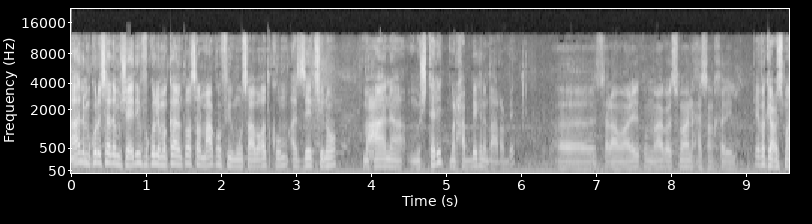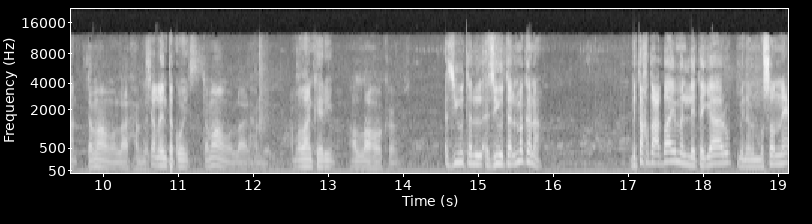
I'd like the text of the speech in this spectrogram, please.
أهلا بكل الساده المشاهدين في كل مكان. نتواصل معكم في مسابقتكم. الزيت شنو؟ معانا مشترك. مرحبا بك نتعرف بك آه، السلام عليكم. معك عثمان حسن خليل. كيفك يا عثمان؟ تمام والله الحمد إن لله. شاء الله أنت كويس. تمام والله الحمد لله. رمضان كريم. الله أكرم. زيوت زيوت المكنة. بتخضع دائما لتجارب من المصنع.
